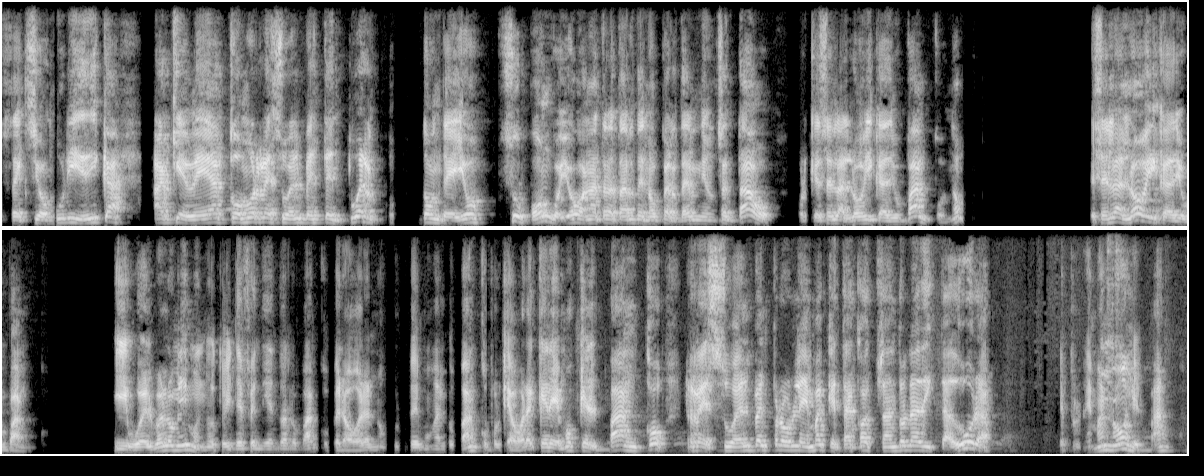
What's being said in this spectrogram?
sección jurídica a que vea cómo resuelve este entuerto, donde ellos, supongo yo, van a tratar de no perder ni un centavo, porque esa es la lógica de un banco, ¿no? Esa es la lógica de un banco. Y vuelvo a lo mismo, no estoy defendiendo a los bancos, pero ahora no culpemos a los bancos, porque ahora queremos que el banco resuelva el problema que está causando la dictadura. El problema no es el banco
